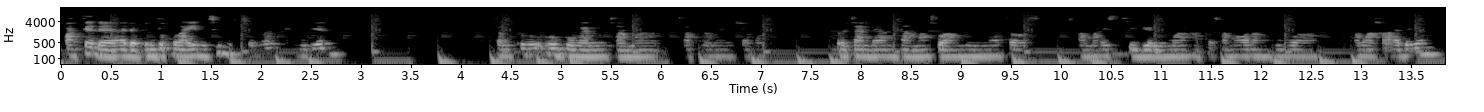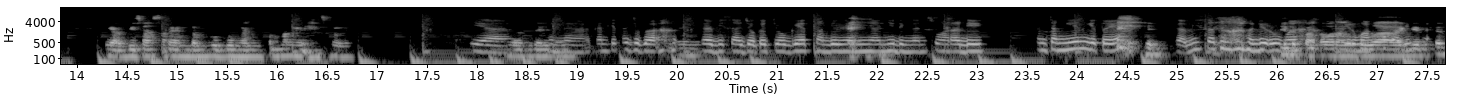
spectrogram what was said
pasti ada ada bentuk lain sih cuman kemudian tentu hubungan sama siapa namanya siapa bercandaan sama suami atau sama istri di rumah atau sama orang tua sama kak ade kan nggak bisa serandom hubungan teman gitu Iya, nggak bisa itu benar. Kan kita juga Hmm, nggak bisa joget-joget sambil nyanyi-nyanyi dengan suara di kencengin gitu ya. Nggak bisa tuh kalau di di rumah. depan orang di rumah tua gitu kan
